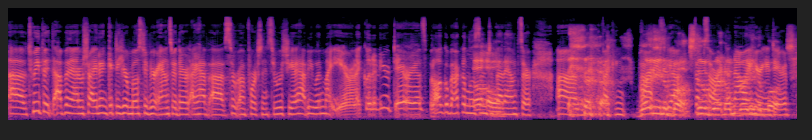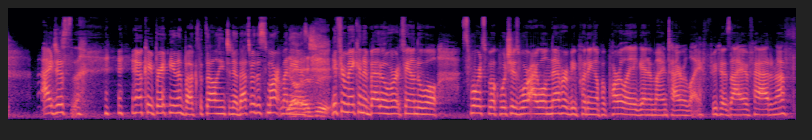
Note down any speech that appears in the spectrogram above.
Uh, tweet that up and Adam Show. I didn't get to hear most of your answer there. I have, uh, Sar- unfortunately, Sarushi, I have you in my ear and I couldn't hear Darius, but I'll go back and listen to Uh-oh. that answer. Um, if I can. Brady in the yeah. I'm Still sorry. Brady- no now I hear you, Darius. I just okay, Brady and the Bucs. That's all I need to know. That's where the smart money Yeah, is. If you're making a bet over at FanDuel Sportsbook, which is where I will never be putting up a parlay again in my entire life because I have had enough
